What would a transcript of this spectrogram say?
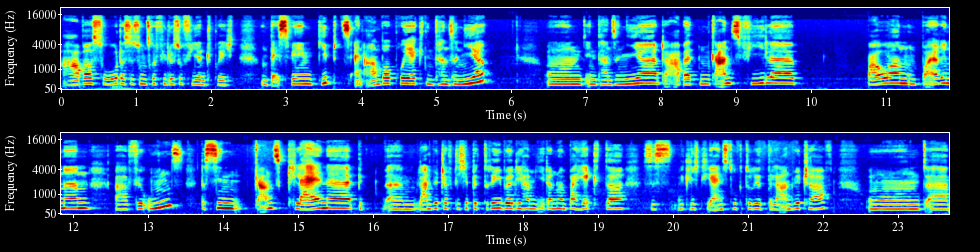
aber so, dass es unserer Philosophie entspricht. Und deswegen gibt es ein Anbauprojekt in Tansania. Und in Tansania, da arbeiten ganz viele Bauern und Bäuerinnen äh, für uns. Das sind ganz kleine ähm, landwirtschaftliche Betriebe, die haben jeder nur ein paar Hektar. Es ist wirklich klein strukturierte Landwirtschaft. Und äh,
